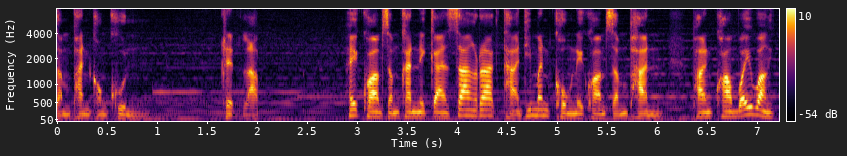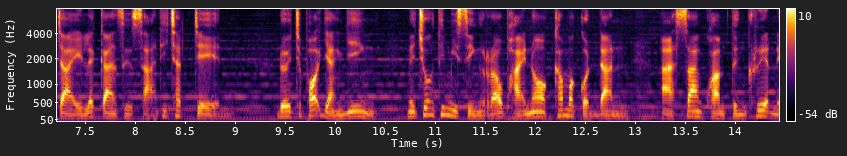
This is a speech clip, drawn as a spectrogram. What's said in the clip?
สัมพันธ์ของคุณ เคล็ดลับ ให้ความสำคัญในการสร้างรากฐานที่มั่นคงในความสัมพันธ์ ผ่านความไว้วางใจและการสื่อสารที่ชัดเจน โดยเฉพาะอย่างยิ่งในช่วงที่มีสิ่งเร้าภายนอกเข้ามากดดัน อาจสร้างความตึงเครียดใน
